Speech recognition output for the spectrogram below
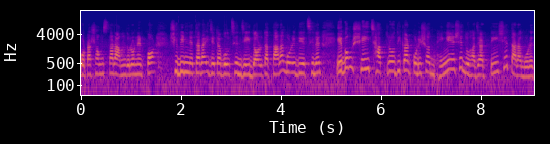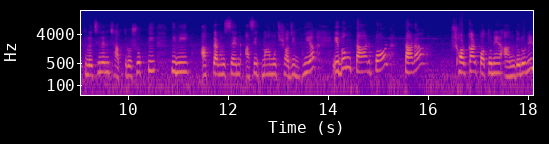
কোটা সংস্কার আন্দোলনের পর শিবির নেতারাই যেটা বলছেন যেই দলটা তারা গড়ে দিয়েছিলেন এবং সেই ছাত্র অধিকার পরিষদ ভেঙে এসে দু হাজার তেইশে তারা গড়ে তুলেছিলেন ছাত্র শক্তি। তিনি আক্তার হোসেন, আসিফ মাহমুদ, সজীব ভুইয়া এবং তারপর তারা সরকার পতনের আন্দোলনের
